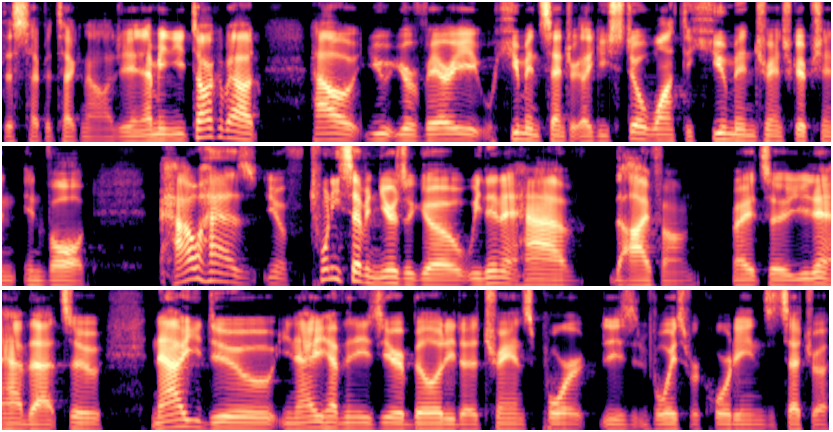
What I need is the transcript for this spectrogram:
this type of technology and i mean you talk about how you you're very human centric like you still want the human transcription involved. How has you know 27 years ago we didn't have the iphone right? So you didn't have that. So now you do. You now you have an easier ability to transport these voice recordings, etc.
